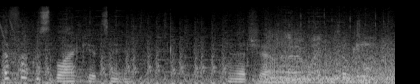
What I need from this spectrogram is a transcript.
The fuck was the black kid's name in that show? Token.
